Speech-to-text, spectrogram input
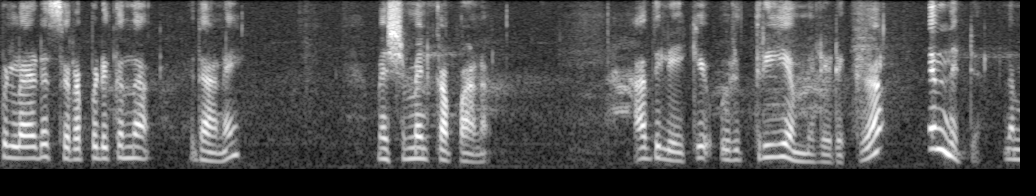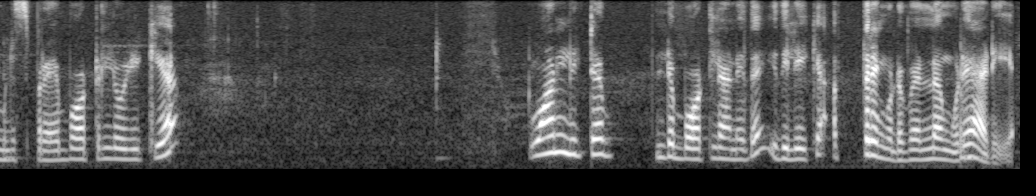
പിള്ളേരുടെ സിറപ്പ് എടുക്കുന്ന ഇതാണേ മെഷർമെന്റ് കപ്പാണ്. അതിലേക്ക് ഒരു ത്രീ എം എൽ എടുക്കുക. എന്നിട്ട് നമ്മുടെ സ്പ്രേ ബോട്ടിൽ ഒഴിക്കുക. വൺ ലിറ്ററിന്റെ ബോട്ടിലാണിത് ഇതിലേക്ക് അത്രയും കൂടെ വെള്ളം കൂടെ ആഡ് ചെയ്യാം.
